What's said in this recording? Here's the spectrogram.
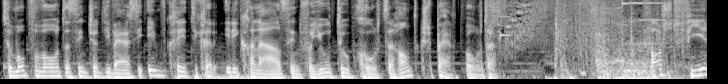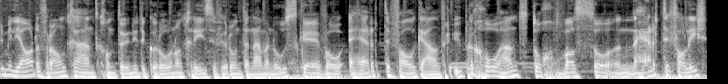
Zum Opfer geworden sind schon diverse Impfkritiker. Ihre Kanäle sind von YouTube kurzerhand gesperrt worden. Fast 4 Milliarden Franken haben die Kantone in der Corona-Krise für Unternehmen ausgegeben, die Härtefallgelder bekommen haben. Doch was so ein Härtefall ist,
